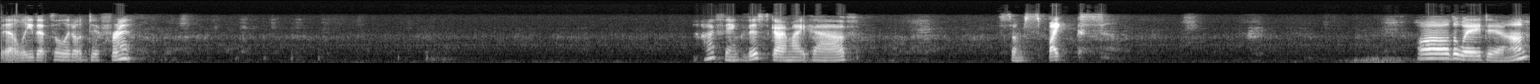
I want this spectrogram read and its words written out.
belly that's a little different. I think this guy might have some spikes. All the way down.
